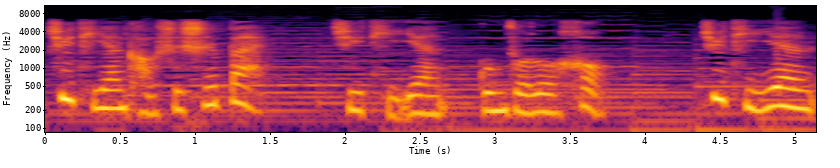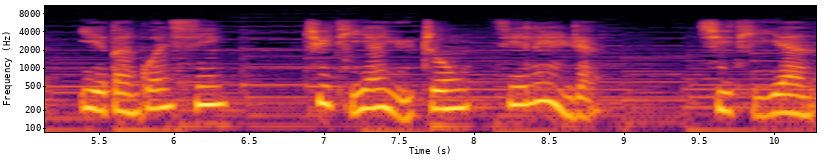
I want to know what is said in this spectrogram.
去体验考试失败，去体验工作落后，去体验。夜半观星，去体验雨中接恋人，去体验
